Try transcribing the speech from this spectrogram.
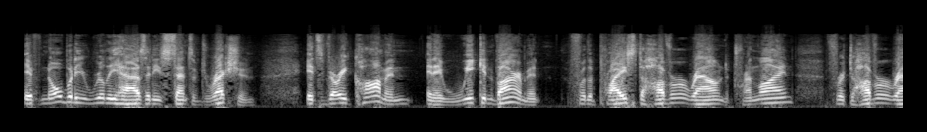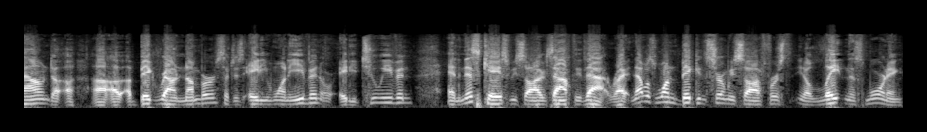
if nobody really has any sense of direction, it's very common in a weak environment for the price to hover around a trend line, for it to hover around a, a, a, big round number such as 81 even or 82 even. And in this case, we saw exactly that, right? And that was one big concern we saw first, you know, late in this morning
